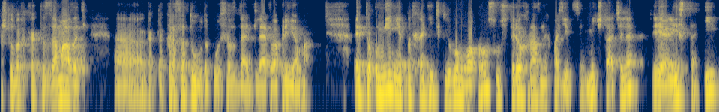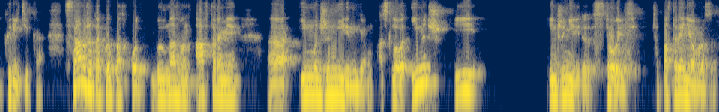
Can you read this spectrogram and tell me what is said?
чтобы как-то замазать, э, как-то красоту такую создать для этого приема. Это умение подходить к любому вопросу с трех разных позиций – мечтателя, реалиста и критика. Сам же такой подход был назван авторами имиджинирингом, от слова image и инженер, строить построение образов.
